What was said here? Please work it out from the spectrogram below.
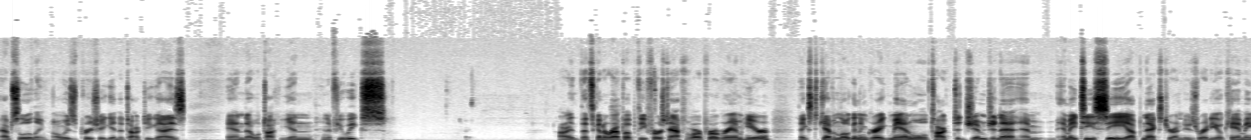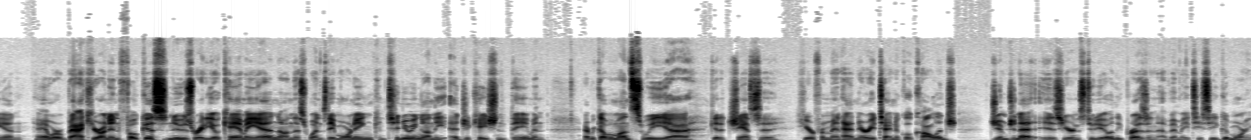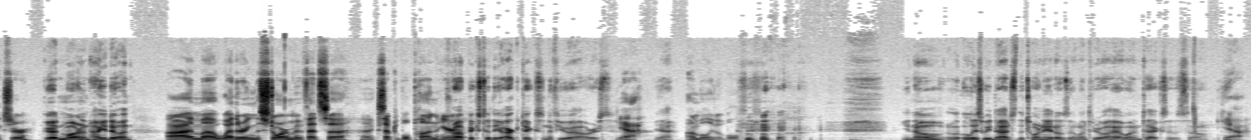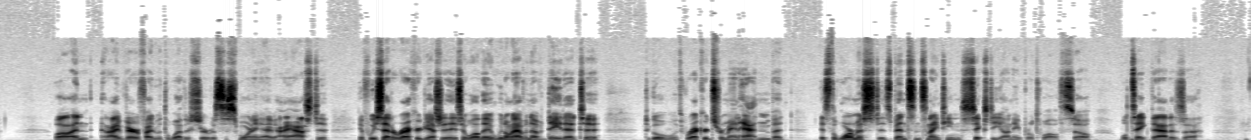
Absolutely. Always appreciate getting to talk to you guys, and uh, we'll talk again in a few weeks. All right, that's going to wrap up the first half of our program here. Thanks to Kevin Logan and Greg Mann. We'll talk to Jim Genandt, M- MATC, up next here on News Radio KMAN. Hey, we're back here on In Focus, News Radio KMAN, on this Wednesday morning, continuing on the education theme. And every couple months, we uh, get a chance to hear from Manhattan Area Technical College. Jim Genandt is here in studio, the president of MATC. Good morning, sir. Good morning. How you doing? I'm uh, weathering the storm, if that's a, an acceptable pun here. Tropics to the Arctics in a few hours. Yeah, Yeah. unbelievable. You know, at least we dodged the tornadoes that went through Iowa and Texas. So yeah. Well, and, and I verified with the Weather Service this morning. I, I asked if, if we set a record yesterday. They said, well, they, we don't have enough data to, to go with records for Manhattan, but it's the warmest it's been since 1960 on April 12th. So we'll take that as a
